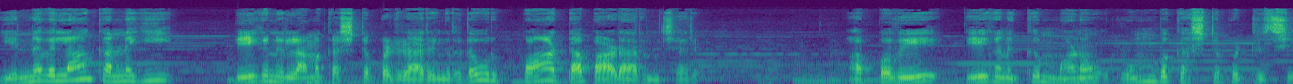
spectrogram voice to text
என்னவெல்லாம் கண்ணகி பேகன் இல்லாம கஷ்டப்படுறாருங்கிறத ஒரு பாட்டா பாட ஆரம்பிச்சாரு. அப்பவே பேகனுக்கு மனம் ரொம்ப கஷ்டப்பட்டுருச்சு.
